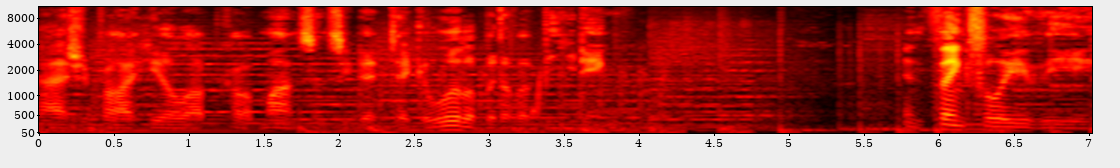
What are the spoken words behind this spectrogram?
I should probably heal up Kotemon since he did take a little bit of a beating. And thankfully the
